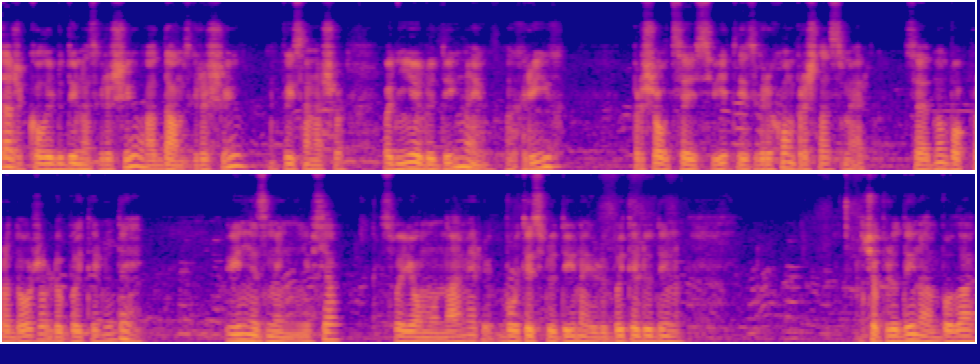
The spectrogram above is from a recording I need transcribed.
Навіть коли людина згрішила, Адам згрішив, написано, що однією людиною гріх прийшов в цей світ, і з гріхом прийшла смерть. Все одно Бог продовжував любити людей. Він не змінився своєму намірі бути з людиною, любити людину, щоб людина була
